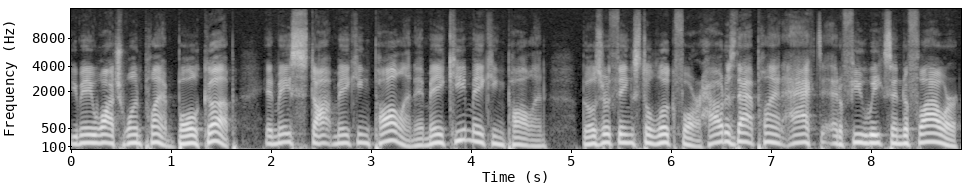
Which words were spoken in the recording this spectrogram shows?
You may watch one plant bulk up. It may stop making pollen. It may keep making pollen. Those are things to look for. How does that plant act at a few weeks into flower?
